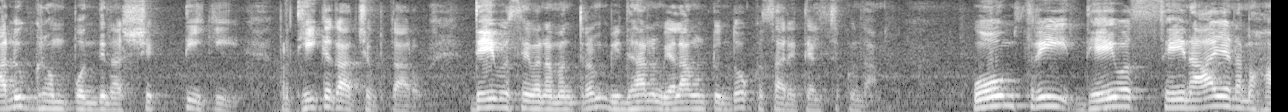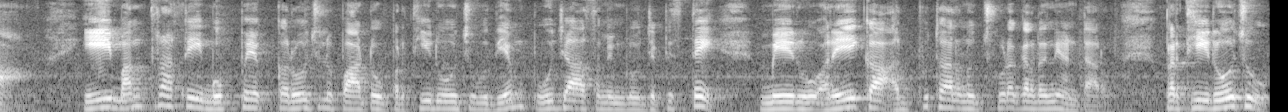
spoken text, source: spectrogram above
అనుగ్రహం పొందిన శక్తికి ప్రతీకగా చెబుతారు. దేవసేవన మంత్రం విధానం ఎలా ఉంటుందో ఒకసారి తెలుసుకుందాం. ఓం శ్రీ దేవసేనాయ నమః. ఈ మంత్రాన్ని ముప్పై ఒక్క రోజుల పాటు ప్రతిరోజు ఉదయం పూజా సమయంలో జపిస్తే మీరు అనేక అద్భుతాలను చూడగలరని అంటారు. ప్రతిరోజు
